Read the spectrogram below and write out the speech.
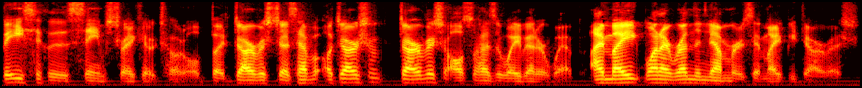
basically the same strikeout total, but Darvish does have Darvish. Darvish also has a way better whip. I might when I run the numbers, it might be Darvish.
